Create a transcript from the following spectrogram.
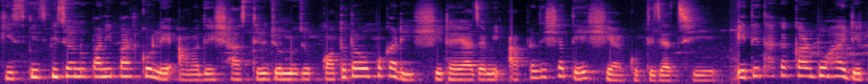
কিসমিস ভিজানো পানি পান করলে আমাদের স্বাস্থ্যের জন্য যে কতটা উপকারী, সেটাই আজ আমি আপনাদের সাথে শেয়ার করতে যাচ্ছি। এতে থাকা কার্বোহাইড্রেট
